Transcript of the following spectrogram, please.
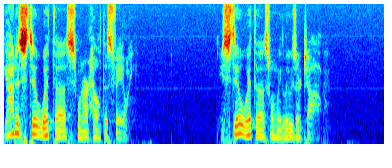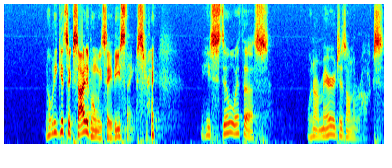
God is still with us when our health is failing. He's still with us when we lose our job. Nobody gets excited when we say these things, right? He's still with us when our marriage is on the rocks.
